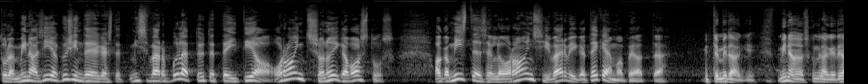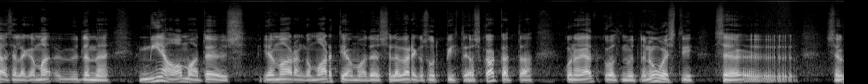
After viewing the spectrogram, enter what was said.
tulen mina siia, küsin teie käest, et mis värv põleb, te ütlete ei tea. oranž on õige vastus. aga mis te selle oranži värviga tegema peate? mitte midagi, mina ei oska midagi teha sellega, ma ütleme, mina oma töös ja ma arvan ka Marti oma töös selle värviga suurt pihta ei oska hakata. kuna jätkuvalt ma ütlen uuesti, see see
